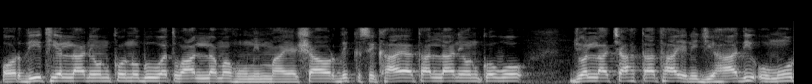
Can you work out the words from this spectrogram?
اور دی تھی اللہ نے ان کو نبوت والمہ مما یشا اور دکھ سکھایا تھا اللہ نے ان کو وہ جو اللہ چاہتا تھا یعنی جہادی امور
